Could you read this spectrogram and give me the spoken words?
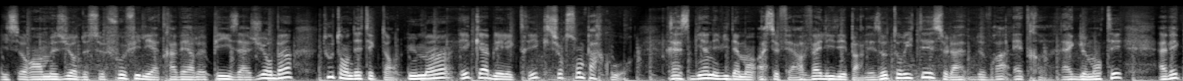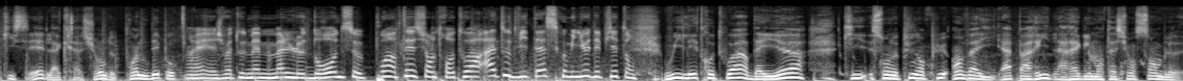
Il sera en mesure de se faufiler à travers le paysage urbain tout en détectant humains et câbles électriques sur son parcours. Reste bien évidemment à se faire valider par les autorités, cela devra être réglementé avec qui sait la création de points de dépôt. Ouais, je vois tout de même mal le drone se pointer sur le trottoir à toute vitesse au milieu des piétons. Oui, les trottoirs d'ailleurs, qui sont de plus en plus envahis. À Paris, la réglementation semble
